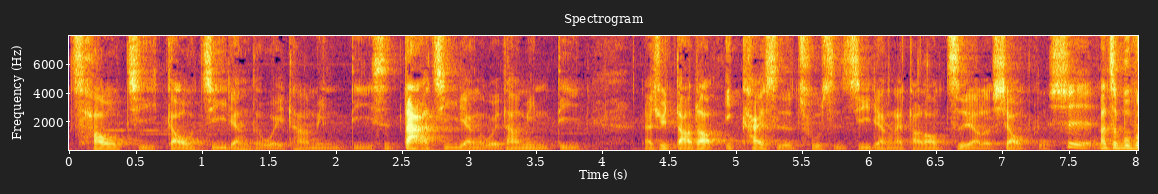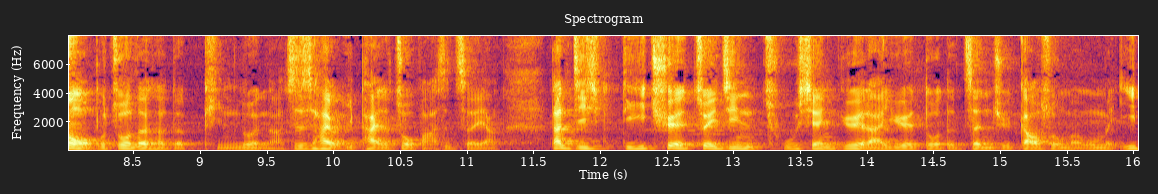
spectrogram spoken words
超级高剂量的维他命 D，是大剂量的维他命 D 来去达到一开始的初始剂量，来达到治疗的效果。是那这部分我不做任何的评论啊，只是他有一派的做法是这样，但的的确最近出现越来越多的证据告诉我们，我们一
